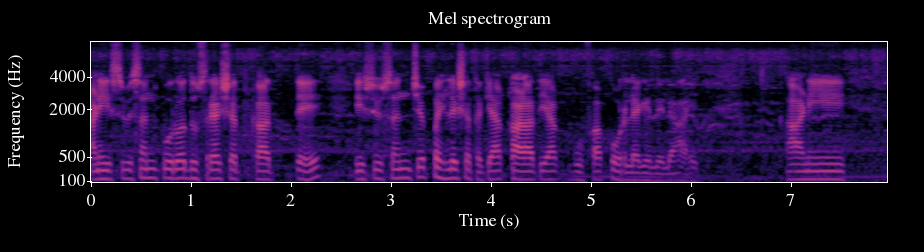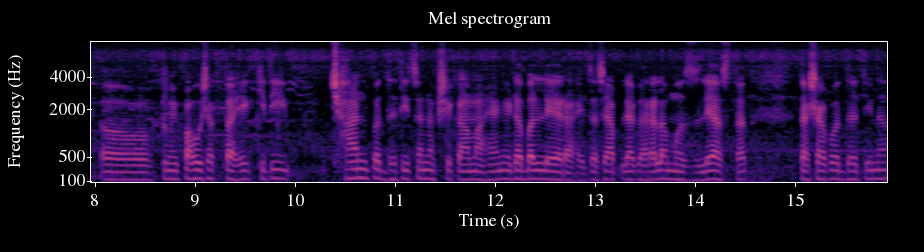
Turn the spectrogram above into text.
आणि इसवी सन पूर्व दुसऱ्या शतकात ते इसवी सनचे पहिले शतक या काळात या गुफा कोरल्या गेलेल्या आहेत. आणि तुम्ही पाहू शकता हे किती छान पद्धतीचं नक्षीकाम आहे आणि डबल लेअर आहे. जसे आपल्या घराला मजले असतात तशा पद्धतीनं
